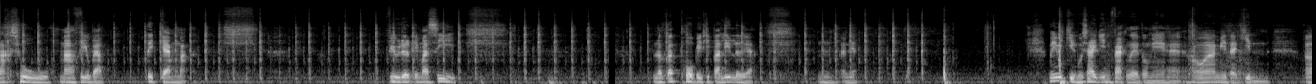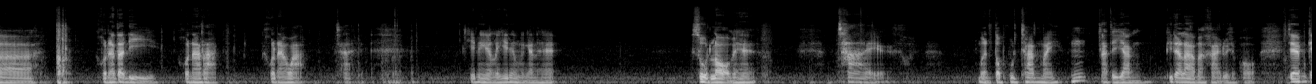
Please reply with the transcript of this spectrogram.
รักชูมาฟิลแบบติดแกมอะฟิลเดินเอมาซี่ แล้วก็โผล่ไปที่ปารีสเลยอะอืมอันเนี้ยไม่มีกลิ่นผู้ชายกินแฟกเลยตรงนี้ฮะ เพราะว่ามีแต่กลิ่นเอ่อคนหน้าตาดี คนน่ารัก คนน่าหวานใช่คิดเหมือนกันเลยคิดหนึ่งเหมือนกันฮะ สูตรหล่อไหมฮะ ใช่ เหมือนตบคุชชั่นไหมหึอาจจะยังพี่ดารามาขายโดยเฉพาะ แจ้มแก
